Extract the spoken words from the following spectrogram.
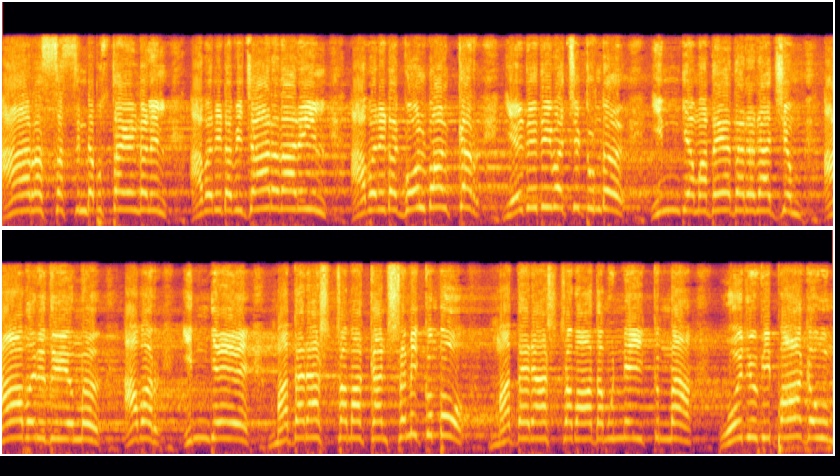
ആർ എസ് എസിന്റെ പുസ്തകങ്ങളിൽ അവരുടെ വിചാരധാരയിൽ അവരുടെ ഗോൾവാൾക്കർ എഴുതി വച്ചിട്ടുണ്ട്. ഇന്ത്യ മതേതര രാജ്യം ആവരുത് എന്ന് അവർ ഇന്ത്യയെ മതരാഷ്ട്രമാക്കാൻ ശ്രമിക്കുമ്പോ മതരാഷ്ട്രവാദം ഉന്നയിക്കുന്ന ഒരു വിഭാഗവും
